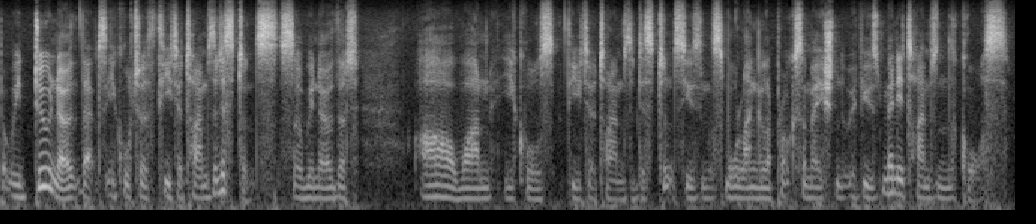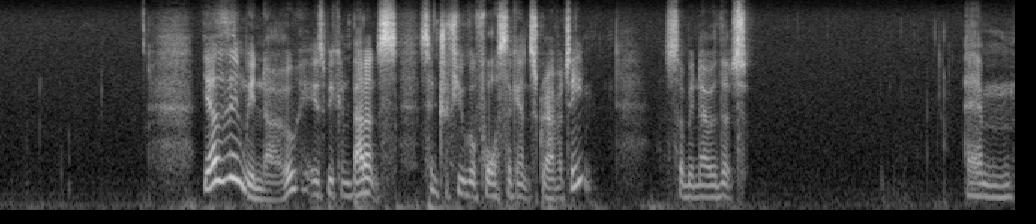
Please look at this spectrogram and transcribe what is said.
but we do know that that's equal to theta times the distance. So we know that r1 equals theta times the distance using the small angle approximation that we've used many times in the course. The other thing we know is we can balance centrifugal force against gravity. So we know that m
